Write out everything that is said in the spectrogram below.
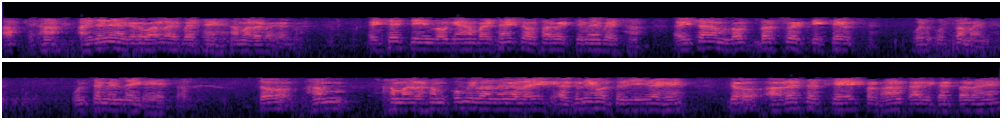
आप हाँ अंजनी अग्रवाल बैठे हैं हमारे बगल में। ऐसे तीन लोग यहाँ बैठे हैं चौथा व्यक्ति में बैठा। ऐसा हम लोग दस व्यक्ति थे उस, उस समय में। उनसे मिलने गए सब। तो हम हमारा हमको मिलाने वाला एक अग्निहोत्र जी रहे जो आरएसएस के एक प्रधान कार्यकर्ता रहे।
